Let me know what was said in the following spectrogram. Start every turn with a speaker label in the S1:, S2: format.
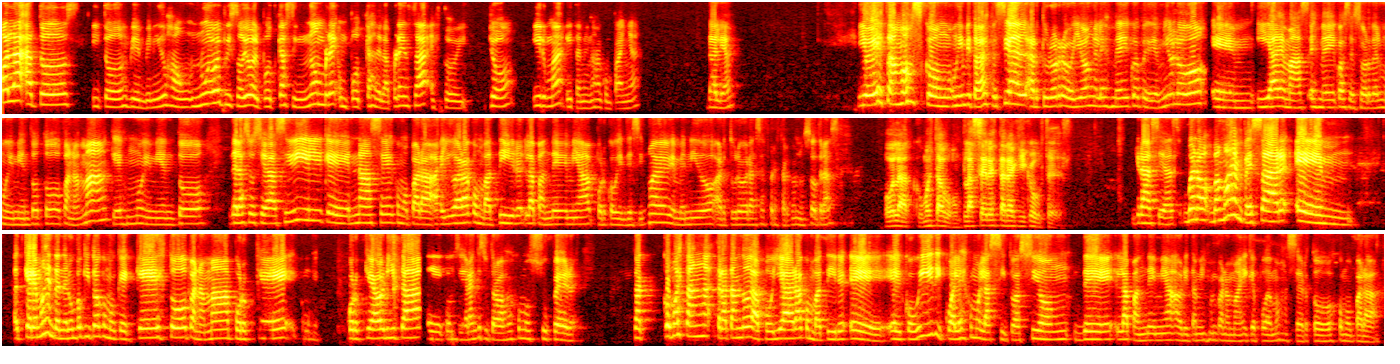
S1: Hola a todos y todos, bienvenidos a un nuevo episodio del podcast sin nombre, un podcast de la prensa. Estoy yo, Irma, y también nos acompaña
S2: Dalia. Y hoy estamos con un invitado especial, Arturo Rebollón, él es médico epidemiólogo em, y además es médico asesor del movimiento Todo Panamá, que es un movimiento de la sociedad civil que nace como para ayudar a combatir la pandemia por COVID-19. Bienvenido, Arturo, gracias por estar con nosotras.
S3: Hola, ¿cómo estamos? Un placer estar aquí con ustedes.
S2: Gracias. Bueno, vamos a empezar. Em, queremos entender un poquito como que qué es todo Panamá, por qué, por qué ahorita eh, consideran que su trabajo es como súper cómo están tratando de apoyar a combatir eh, el COVID y cuál es como la situación de la pandemia ahorita mismo en Panamá y qué podemos hacer todos como para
